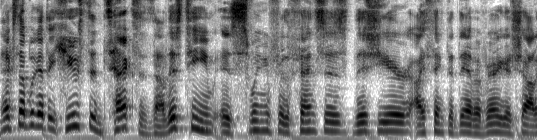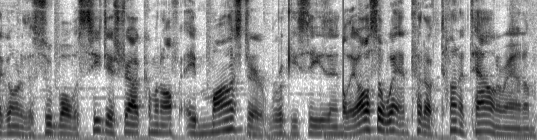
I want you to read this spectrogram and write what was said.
Next up, we got the Houston Texans. Now, this team is swinging for the fences this year. I think that they have a very good shot of going to the Super Bowl with CJ Stroud coming off a monster rookie season. They also went and put a ton of talent around him,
